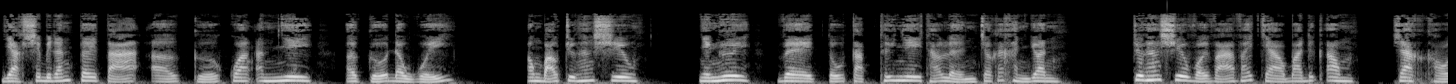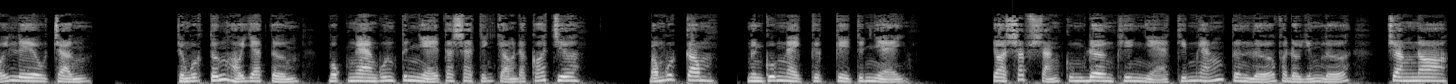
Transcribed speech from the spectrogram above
Giặc sẽ bị đánh tơi tả ở cửa quan Anh Nhi, ở cửa đầu quỷ. Ông bảo Trương Hán Siêu, nhà ngươi về tụ tập Thư Nhi thảo lệnh cho các hành doanh. Trương Hán Siêu vội vã vái chào ba đức ông, ra khỏi liều trận. Trần Quốc Tuấn hỏi gia tượng, một ngàn quân tinh nhuệ ta sai tuyển chọn đã có chưa? Bỗng quốc công, nghìn quân này cực kỳ tinh nhuệ. Cho sắp sẵn cung đơn khiên nhẹ kiếm ngắn tên lửa và đồ dẫn lửa, trăng no,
